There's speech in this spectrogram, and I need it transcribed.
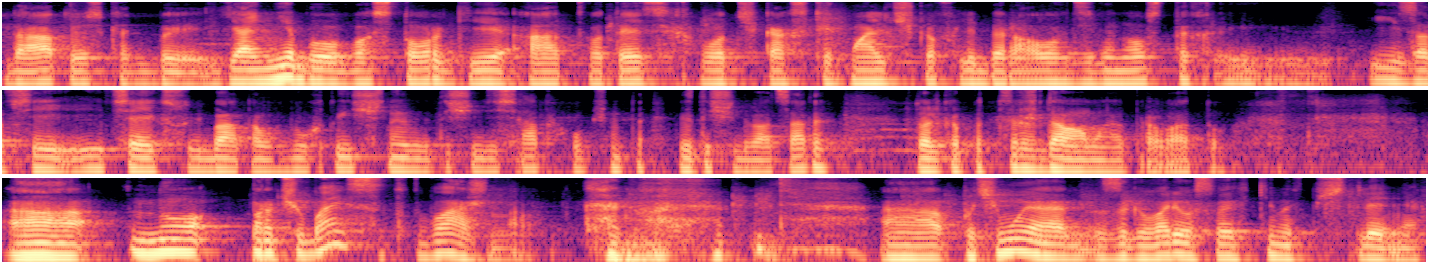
Да, то есть как бы я не был в восторге от вот этих вот чикагских мальчиков, либералов 90-х и, и за всей, и вся их судьба там в 2000-х, 2010-х, в общем-то, 2020-х только подтверждала мою правоту. А, но про Чубайса тут важно. Как бы. а, почему я заговорил о своих киновпечатлениях?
